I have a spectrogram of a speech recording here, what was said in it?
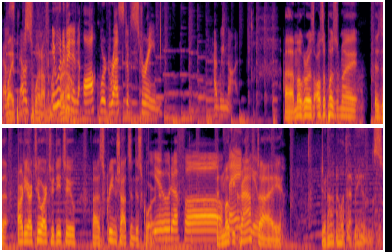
That was, Wiping that the was, sweat off my it would have been brow. an awkward rest of stream had we not. Uh, Mocha Rose also posted my is that RDR2 R2D2 uh, screenshots in Discord. Beautiful. and Moki Thank Craft, you. I do not know what that means.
